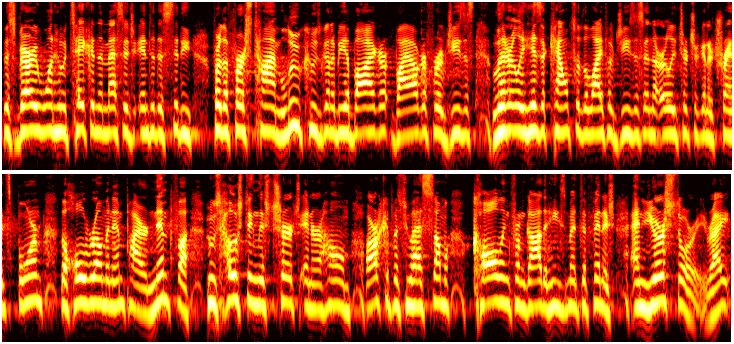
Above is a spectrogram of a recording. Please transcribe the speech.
this very one who had taken the message into the city for the first time. Luke, who's going to be a biographer of Jesus, literally his accounts of the life of Jesus in the early church are going to transform the whole Roman Empire. Nympha, who's hosting this church in her home. Archippus, who has some calling from God that he's meant to finish. And your story, right?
